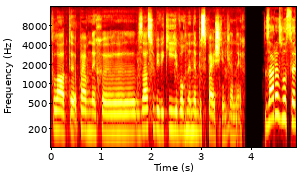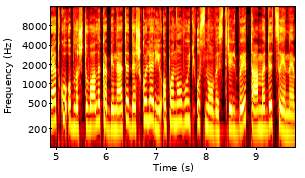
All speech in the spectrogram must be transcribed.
склад певних е, засобів, які є вогненебезпечні для них. Зараз в осередку облаштували кабінети, де школярі опановують основи стрільби та медицини.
